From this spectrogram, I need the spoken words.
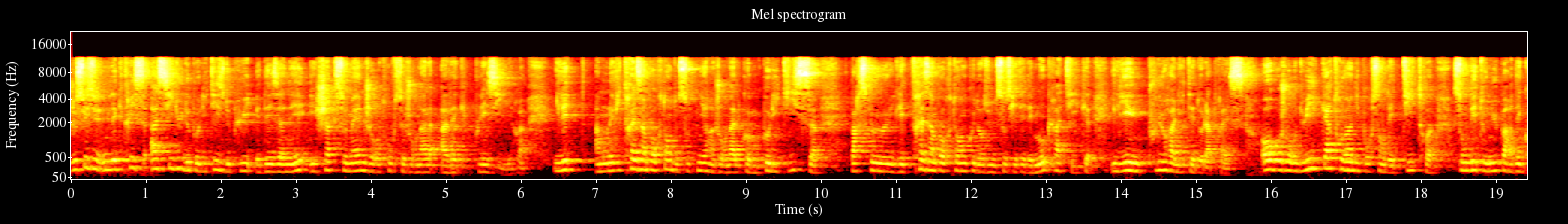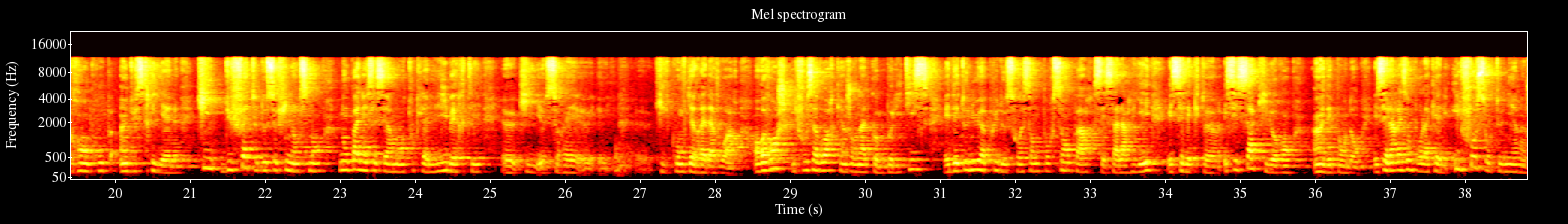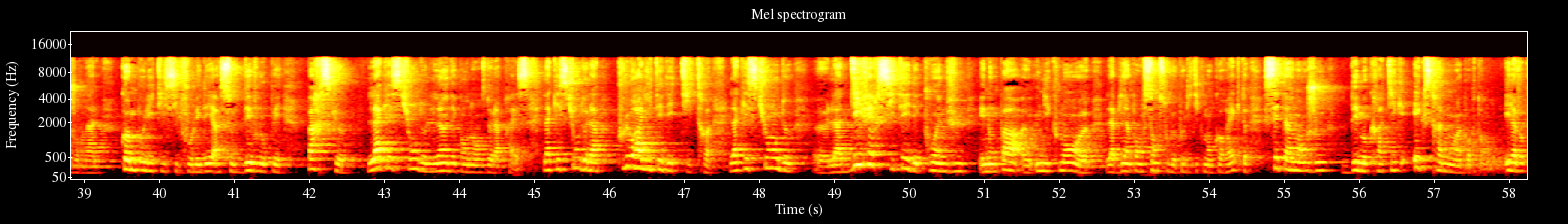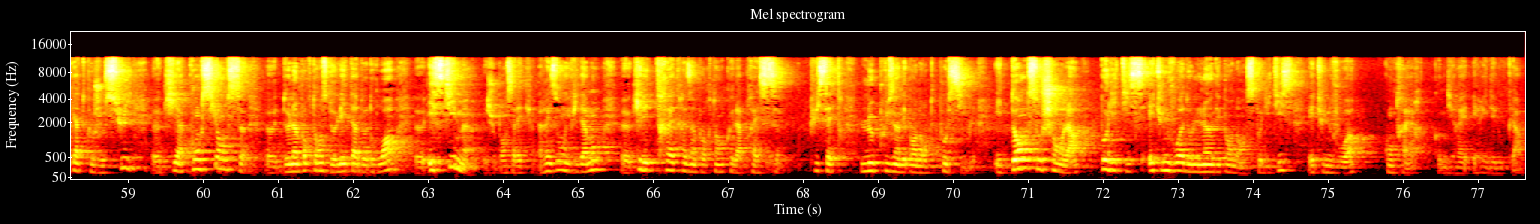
Je suis une lectrice assidue de Politis depuis des années et chaque semaine je retrouve ce journal avec plaisir. Il est à mon avis très important de soutenir un journal comme Politis parce qu'il est très important que dans une société démocratique, il y ait une pluralité de la presse. Or, aujourd'hui, 90% des titres sont détenus par des grands groupes industriels qui, du fait de ce financement, n'ont pas nécessairement toute la liberté euh, qui serait euh, qu'il conviendrait d'avoir. En revanche, il faut savoir qu'un journal comme Politis est détenu à plus de 60% par ses salariés et ses lecteurs. Et c'est ça qui le rend indépendant. Et c'est la raison pour laquelle il faut soutenir un journal comme Politis, il faut l'aider à se développer. Parce que la question de l'indépendance de la presse, la question de la pluralité des titres, la question de euh, la diversité des points de vue et non pas euh, uniquement euh, la bien-pensance ou le politiquement correct, c'est un enjeu démocratique extrêmement important. Et l'avocate que je suis, qui a conscience de l'importance de l'état de droit, estime, et je pense avec raison évidemment, qu'il est très très important que la presse puisse être le plus indépendante possible. Et dans ce champ-là, Politis est une voie de l'indépendance. Politis est une voie contraire, comme dirait Éric Deluca.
